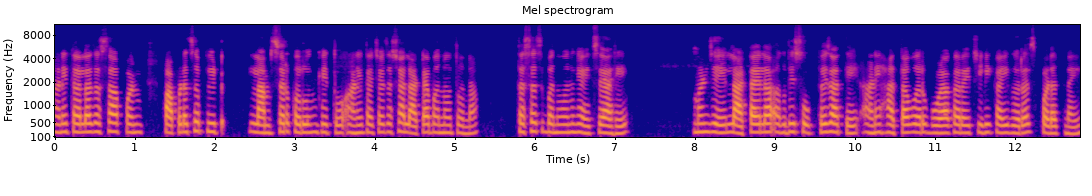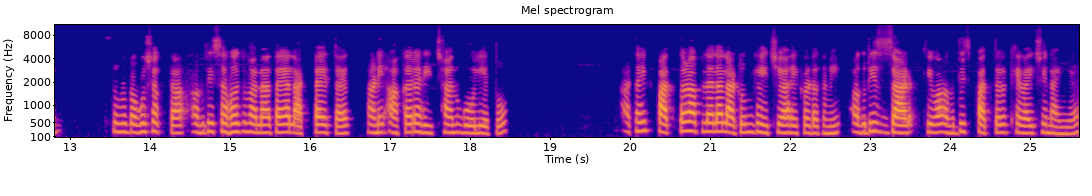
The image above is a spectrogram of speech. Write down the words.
आणि त्याला जसं आपण पापडाचं पीठ लांबसर करून घेतो आणि त्याच्या जशा लाट्या बनवतो ना तसंच बनवून घ्यायचे आहे. म्हणजे लाटायला अगदी सोपे जाते आणि हातावर गोळा करायची ही काही गरज पडत नाही. तुम्ही बघू शकता अगदी सहज मला आता या लाटता येत आहेत आणि आकारही छान गोल येतो. आता ही पातळ आपल्याला लाटून घ्यायची आहे कडकणी. अगदीच जाड किंवा अगदीच पातळ ठेवायची नाहीये.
